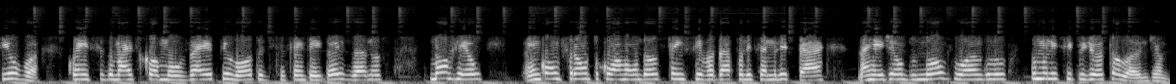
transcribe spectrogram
Silva, conhecido mais como o velho piloto de 62 anos, morreu em confronto com a ronda ostensiva da Polícia Militar na região do Novo Ângulo, no município de Hortolândia.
